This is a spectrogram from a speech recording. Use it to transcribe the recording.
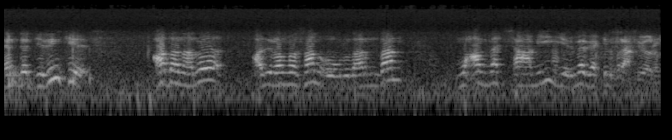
Sen de dedin ki, Adanalı Ali Ramazan oğullarından Muhammed Sami'yi yerime vekil bırakıyorum.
